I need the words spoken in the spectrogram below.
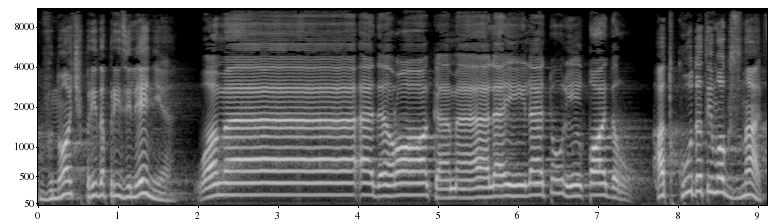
в ночь предопределения. Откуда ты мог знать,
